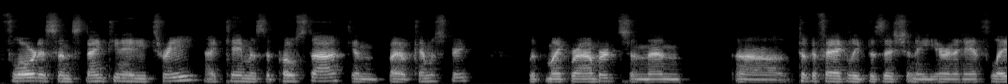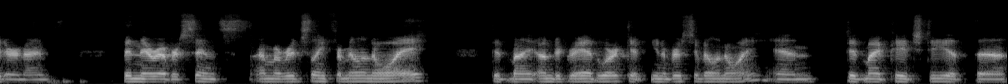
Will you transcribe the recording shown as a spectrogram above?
Florida since 1983. I came as a postdoc in biochemistry with Mike Roberts and then uh, took a faculty position a year and a half later, and I've been there ever since. I'm originally from Illinois did my undergrad work at University of Illinois and did my PhD at the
